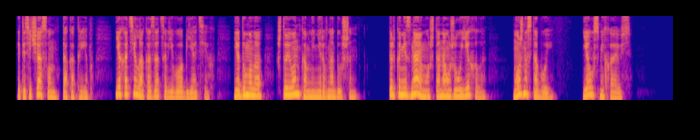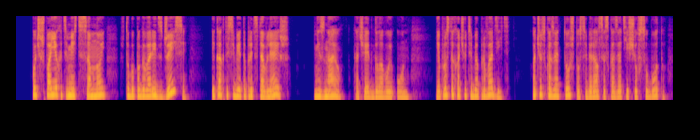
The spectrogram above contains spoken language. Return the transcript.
это сейчас он так окреп, я хотела оказаться в его объятиях. Я думала, что и он ко мне неравнодушен. Только не знаю, может, она уже уехала. Можно с тобой? Я усмехаюсь. Хочешь поехать вместе со мной, чтобы поговорить с Джейси? И как ты себе это представляешь? Не знаю, — качает головой он. Я просто хочу тебя проводить. Хочу сказать то, что собирался сказать еще в субботу —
